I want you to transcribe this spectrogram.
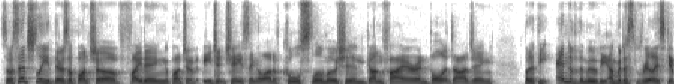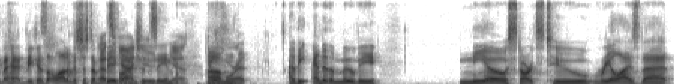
So essentially, there's a bunch of fighting, a bunch of agent chasing, a lot of cool slow motion gunfire and bullet dodging. But at the end of the movie, I'm going to really skip ahead because a lot of it's just a That's big fine, action dude. scene. Yeah. Go Um, for it. At the end of the movie, Neo starts to realize that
